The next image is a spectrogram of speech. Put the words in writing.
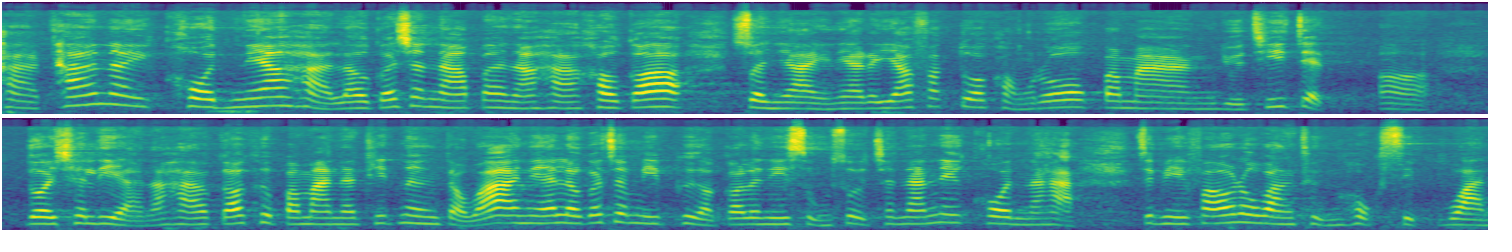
ค่ะถ้าในคนเนี่ยค่ะเราก็จะนับอะนะคะเขาก็ส่วนใหญ่เนี่ยระยะฟักตัวของโรคประมาณอยู่ที่7เอ่อ โดยเฉลี่ยนะคะก็คือประมาณอาทิตย์หนึ่งแต่ว่าอันนี้เราก็จะมีเผื่อกรณีสูงสุด ฉะนั้นในคนนะคะจะมีเฝ้าระวังถึง 60 วัน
